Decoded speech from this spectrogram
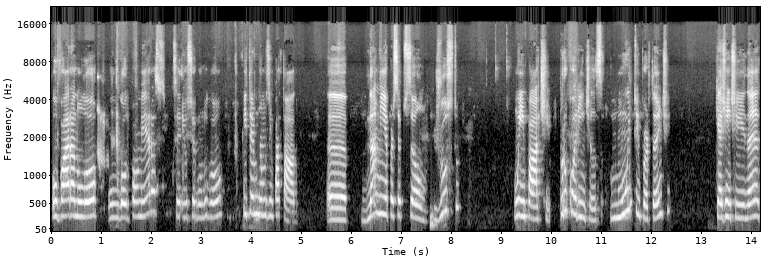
o VAR anulou um gol do Palmeiras, que seria o segundo gol, e terminamos empatado. Uh, na minha percepção, justo. Um empate para o Corinthians muito importante, que a gente né,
